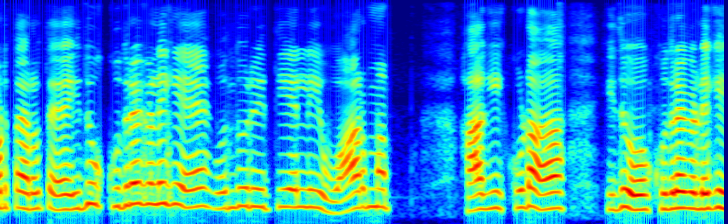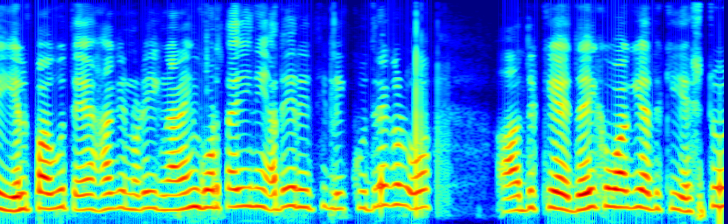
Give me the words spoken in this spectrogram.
ಓಡ್ತಾ ಇರುತ್ತೆ. ಇದು ಕುದುರೆಗಳಿಗೆ ಒಂದು ರೀತಿಯಲ್ಲಿ ವಾರ್ಮಪ್ ಹಾಗೆ ಕೂಡ ಇದು ಕುದುರೆಗಳಿಗೆ ಎಲ್ಪ್ ಆಗುತ್ತೆ. ಹಾಗೆ ನೋಡಿ ಈಗ ನಾನು ಹೆಂಗೆ ಓಡ್ತಾ ಇದ್ದೀನಿ, ಅದೇ ರೀತಿಲಿ ಕುದುರೆಗಳು ಅದಕ್ಕೆ ದೈಹಿಕವಾಗಿ ಅದಕ್ಕೆ ಎಷ್ಟು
